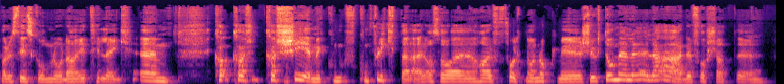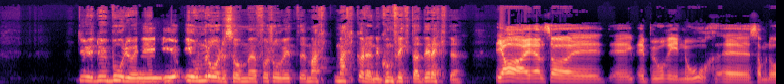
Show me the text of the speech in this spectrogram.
palestinske områdene i tillegg. Eh, hva, hva, hva, skjer med konflikter der? Altså, har folk nå nok med sykdom, eller, eller er det fortsatt eh, du, du, bor jo i, i, i, områder som for så vidt merker denne konflikten direkte. Ja, altså jeg, bor i nord, eh, som da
